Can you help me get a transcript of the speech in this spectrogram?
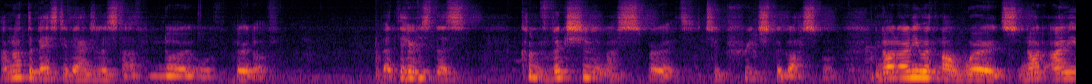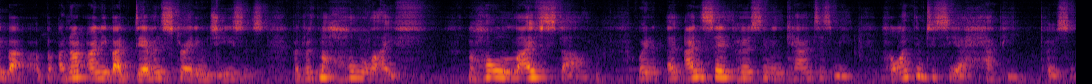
I'm not the best evangelist I've know or heard of. But there is this conviction in my spirit to preach the gospel, not only with my words, not only by, not only by demonstrating Jesus, but with my whole life, my whole lifestyle. When an unsaved person encounters me, I want them to see a happy person.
